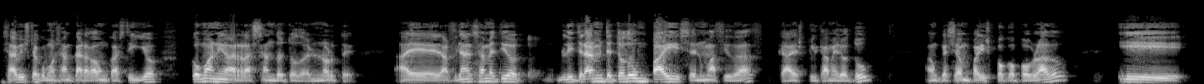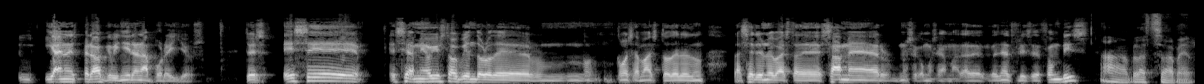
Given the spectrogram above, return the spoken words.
Se ha visto cómo se han cargado un castillo, cómo han ido arrasando todo el norte. Eh, al final se ha metido literalmente todo un país en una ciudad, que explícamelo tú, aunque sea un país poco poblado, y, y han esperado que vinieran a por ellos. Entonces, ese, ese a mí hoy he estado viendo lo de, ¿cómo se llama esto? De la serie nueva esta de Summer, no sé cómo se llama, la de, de Netflix de zombies. Ah, Black Summer.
